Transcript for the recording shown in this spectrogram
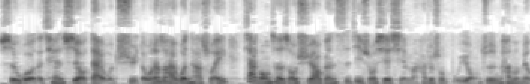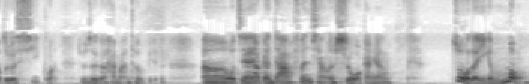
是我的前室友带我去的。我那时候还问他说：“诶，下公车的时候需要跟司机说谢谢吗？”他就说不用，就是他们没有这个习惯，就这个还蛮特别的。嗯，我今天要跟大家分享的是我刚刚做的一个梦，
